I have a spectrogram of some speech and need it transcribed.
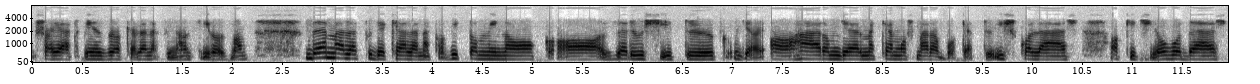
saját pénzből kellene finanszíroznom. De emellett ugye kellenek a vitaminok, az erősítők, ugye a három gyermekem, most már abból kettő iskolás, a kicsi óvodás,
